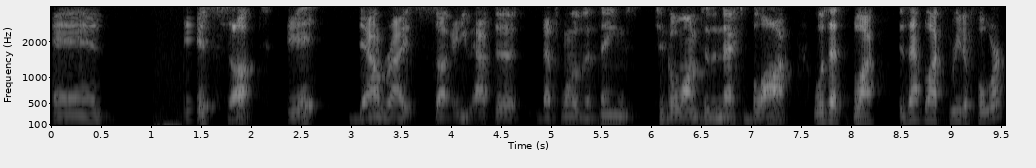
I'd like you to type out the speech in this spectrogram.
and it sucked. It downright sucked. And you have to. That's one of the things to go on to the next block. What was that block? Is that block three to four?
